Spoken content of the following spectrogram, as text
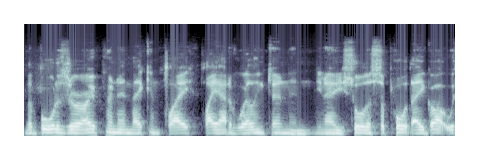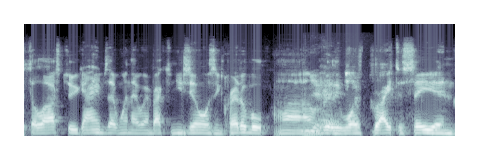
the borders are open and they can play play out of Wellington. And you know, you saw the support they got with the last two games. That when they went back to New Zealand was incredible. Um, Yeah. Really was great to see, and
